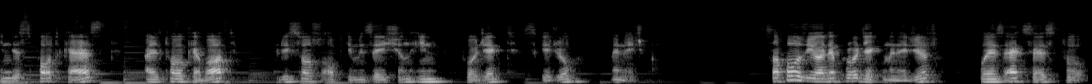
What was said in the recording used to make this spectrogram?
In this podcast, I'll talk about resource optimization in project schedule management. Suppose you are a project manager who has access to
